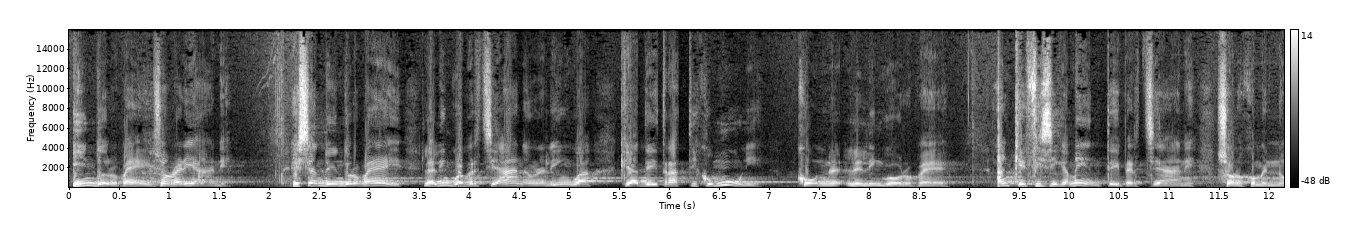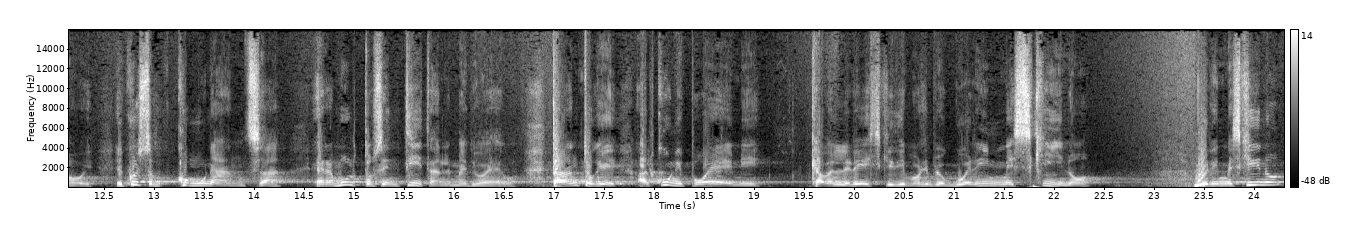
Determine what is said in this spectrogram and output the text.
indoeuropei, sono ariani. Essendo indoeuropei, la lingua persiana è una lingua che ha dei tratti comuni con le lingue europee anche fisicamente i persiani sono come noi e questa comunanza era molto sentita nel Medioevo, tanto che alcuni poemi cavallereschi, tipo per esempio Guerin Meschino, Guerin Meschino,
